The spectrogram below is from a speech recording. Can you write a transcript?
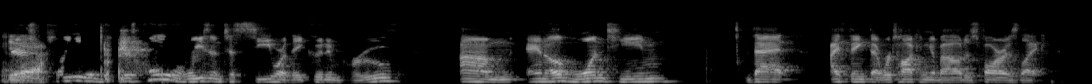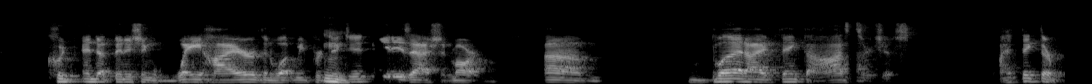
There's Yeah. plenty of there's plenty of reason to see where they could improve. Um, and of one team that I think that we're talking about as far as like could end up finishing way higher than what we predicted, it is Aston Martin. Um, but I think the odds are just I think they're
